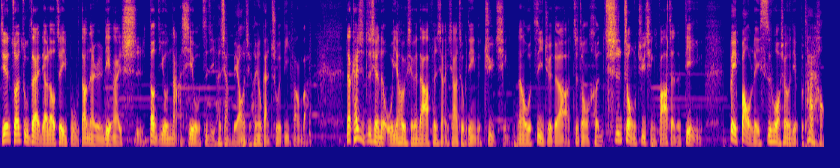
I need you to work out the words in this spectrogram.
今天专注在聊聊这一部《当男人恋爱时》，到底有哪些我自己很想了解、很有感触的地方吧。那开始之前呢，我一样会先跟大家分享一下这部电影的剧情。那我自己觉得啊，这种很吃重剧情发展的电影被暴雷似乎好像有点不太好。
